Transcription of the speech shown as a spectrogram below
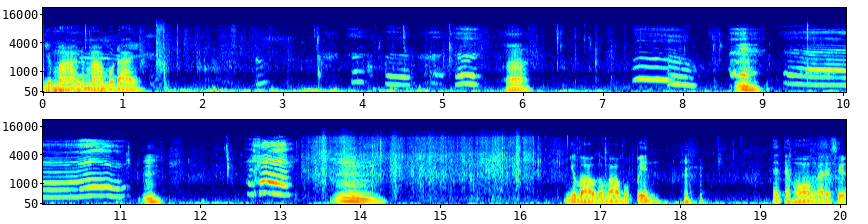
อย่ามาแล้วมาบ่ได้ฮะอืม อืมอืมอย่เว้ากับเว้าบ่เป็น ได้แต่ห้องอะไรซื้อ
